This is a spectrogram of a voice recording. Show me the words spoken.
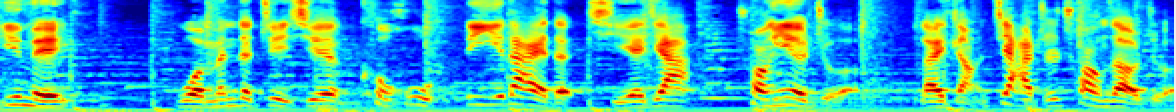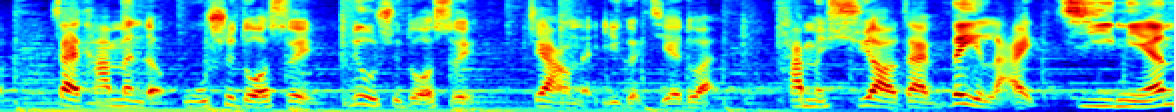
因为我们的这些客户，第一代的企业家、创业者来讲，价值创造者，在他们的五十多岁、六十多岁这样的一个阶段。他们需要在未来几年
